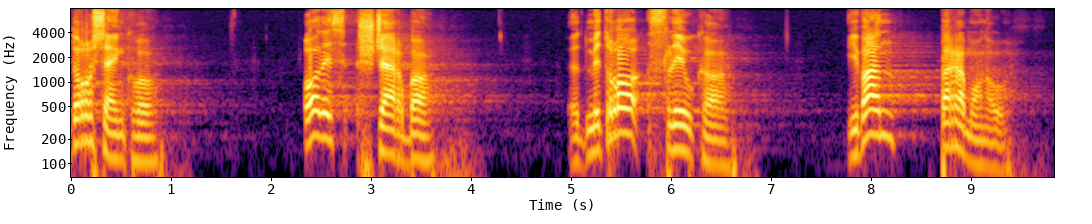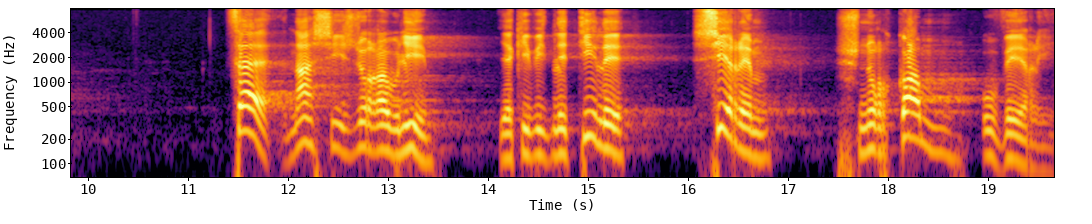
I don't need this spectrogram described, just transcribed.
Дорошенко, Олесь Щерба, Дмитро Сливка, Іван Парамонов. Це наші журавлі, які відлетіли сірим шнурком у вирі.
